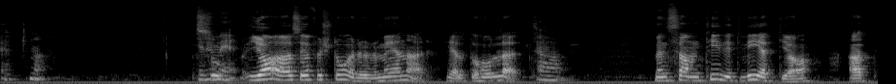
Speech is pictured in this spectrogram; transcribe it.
öppna. Är du Så, med? ja, alltså jag förstår hur du menar helt och hållet. Ja. Men samtidigt vet jag att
